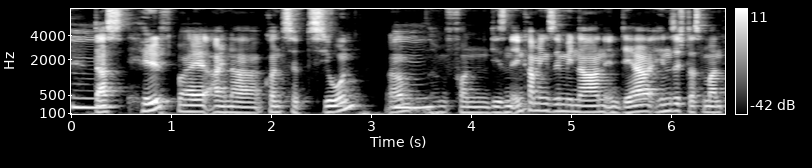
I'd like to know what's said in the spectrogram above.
Mhm. Das hilft bei einer Konzeption ähm, Mhm. von diesen Incoming-Seminaren in der Hinsicht, dass man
